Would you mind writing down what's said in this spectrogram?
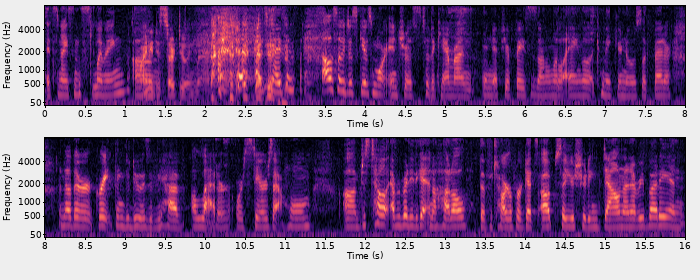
it's nice and slimming. I need Um, to start doing that. it's nice and, also, it just gives more interest to the camera, and, and if your face is on a little angle, it can make your nose look better. Another great thing to do is if you have a ladder or stairs at home, um, just tell everybody to get in a huddle. The photographer gets up, so you're shooting down on everybody, and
